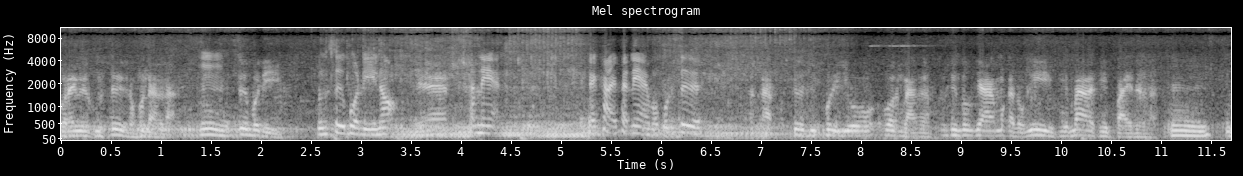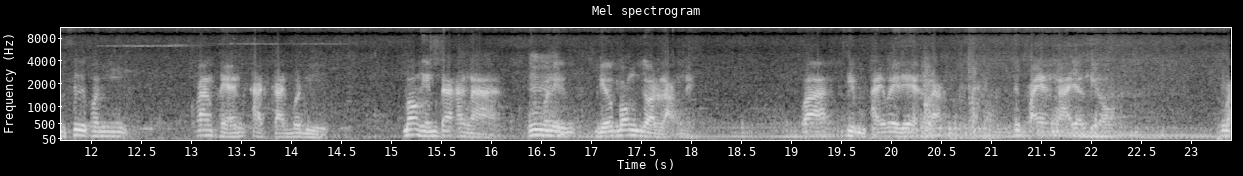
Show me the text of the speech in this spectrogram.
บ่ได้เป็นคุณซื้อกับคนนั้นล่ะอืมซื้อบ่ดีคุณซื้อบ่ดีเนาะแย่คะแนนคล้ายๆคะแนนบ่คุณซื้อนะครับซื้อที่ผู้อยู่เบื้องหลังอะทุกสิ่งทุกอย่างมันก็ต้องมีที่มาที่ไปนั่นแหละอืมคุณซื้อคน วางแผนขาดการบดี มองเห็นแต่ข้างหน้าอืมวันนี้เดี๋ยวมองย้อนหลังเนี่ยว่าทิมไผไปได้ข้างหลังคือไปข้างหน้าอย่างเดียวไป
